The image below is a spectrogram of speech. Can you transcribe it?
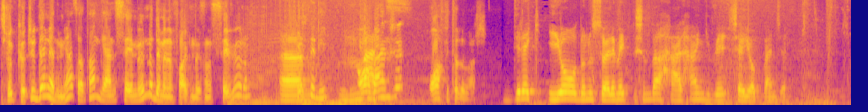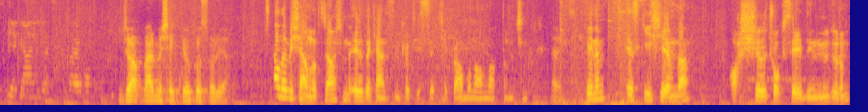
Çok kötü demedim ya zaten. Yani sevmiyorum da demedim farkındaysanız. Seviyorum. Ee, Kötü de değil. Ama Mert, bence tuhaf bir tadı var. Direkt iyi olduğunu söylemek dışında herhangi bir şey yok bence. Cevap verme şekli yok o soruya. Sana bir şey anlatacağım. Şimdi Eri de kendisini kötü hissedecek ben bunu anlattığım için. Evet. Benim eski iş yerimden aşırı çok sevdiğim müdürüm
